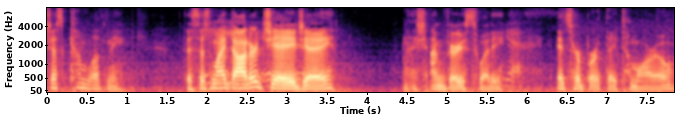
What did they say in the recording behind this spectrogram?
Just come love me. This is my daughter JJ. I'm very sweaty. Yes. It's her birthday tomorrow.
